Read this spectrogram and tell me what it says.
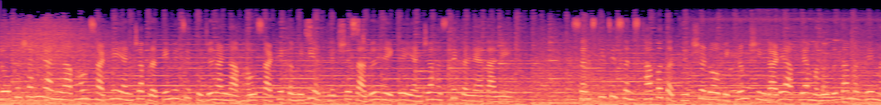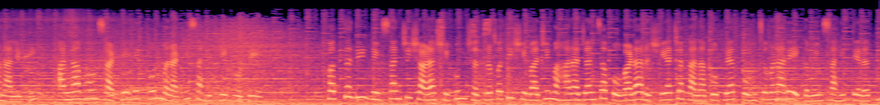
लोकशाहीर अण्णाभाऊ साठे यांच्या प्रतिमेचे पूजन अण्णाभाऊ साठे कमिटी अध्यक्ष सागर हेगडे यांच्या हस्ते करण्यात आले. संस्थेचे संस्थापक अध्यक्ष डॉ. विक्रम शिंगाडे आपल्या मनोगतामध्ये म्हणाले की अण्णाभाऊ साठे हे थोर मराठी साहित्यिक होते. फक्त दीड दिवसांची शाळा शिकून छत्रपती शिवाजी महाराजांचा पोवाडा रशियाच्या कानाकोपऱ्यात पोहोचवणारे एकमेव साहित्यरत्न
